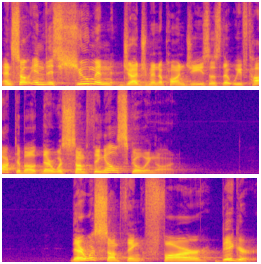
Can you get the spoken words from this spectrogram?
And so, in this human judgment upon Jesus that we've talked about, there was something else going on. There was something far bigger,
